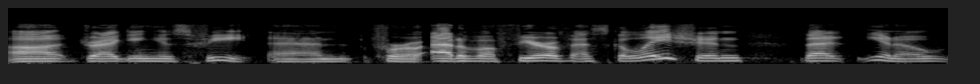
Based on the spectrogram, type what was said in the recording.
uh, dragging his feet and for out of a fear of escalation that you know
